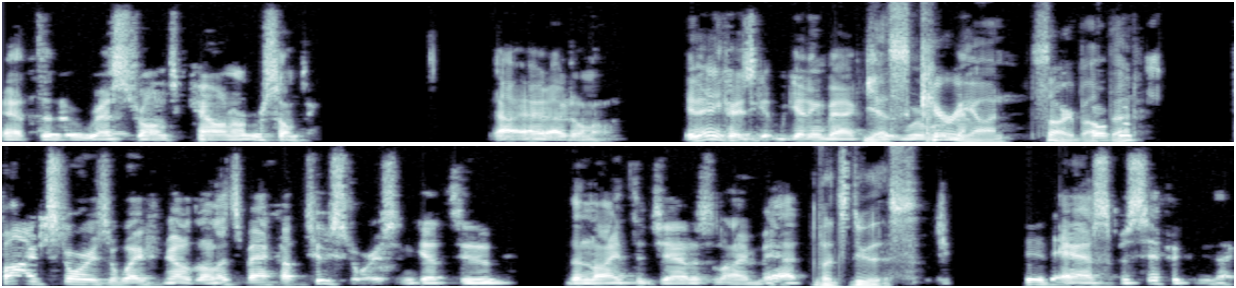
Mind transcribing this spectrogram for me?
at the restaurant's counter or something. I, I don't know. In any case, getting back to Yes, carry now. on. Sorry about that. Five stories away from the other one. Let's back up two stories and get to the night that Janice and I met, Let's do this. did ask specifically that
